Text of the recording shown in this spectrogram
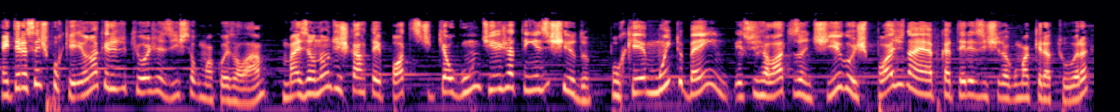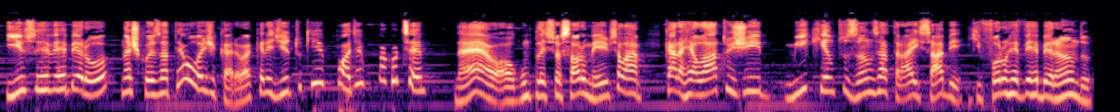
é interessante porque eu não acredito que hoje exista alguma coisa lá, mas eu não descarto a hipótese de que algum dia já tenha existido. Porque, muito bem, esses relatos antigos pode na época ter existido alguma criatura e isso reverberou nas coisas até hoje, cara. Eu acredito que pode acontecer né? Algum plesiosauro mesmo, sei lá. Cara, relatos de 1500 anos atrás, sabe? Que foram reverberando,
